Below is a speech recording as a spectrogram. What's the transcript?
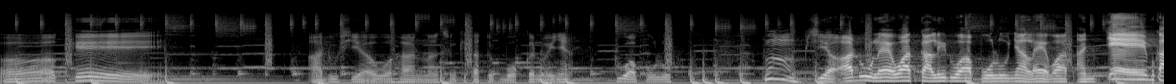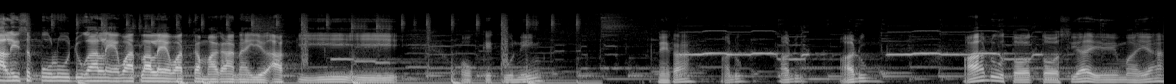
Oke. Aduh sia awahan langsung kita turbokan nya 20. Hmm, sia aduh lewat kali 20-nya lewat anjing kali 10 juga lewat lah lewat ke mana ya Aki. Oke kuning. Merah. Aduh, aduh, aduh. Aduh totos ya ini mah ya.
